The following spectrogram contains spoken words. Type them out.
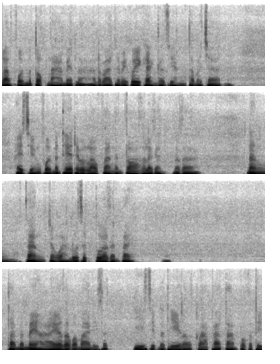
แล้วฝนมันตกหนาเม็ดแล้วอาตมาจะไม่คุยแข่งกับเสียงธรรมชาติ ให้เสียงฝนมันเทศให้พวกเราฟังกันต่อกันแล้วกัน แล้วก็นั่งสร้างจังหวะรู้สึกตัวกันไป ถ้ามันไม่หายก็สักประมาณอีกสักยี่สิบนาทีแล้วก็กลับพระตามปกติ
